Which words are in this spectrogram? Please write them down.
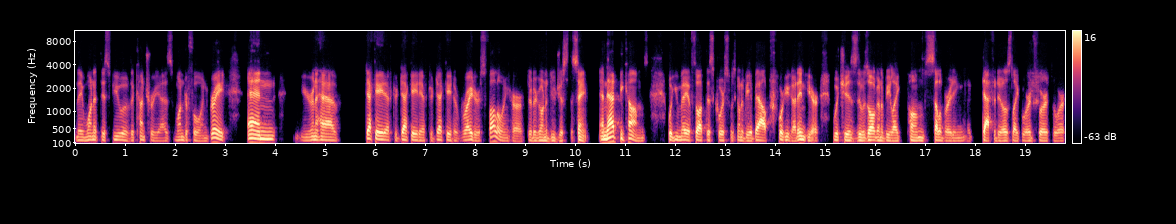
They wanted this view of the country as wonderful and great. And you're going to have decade after decade after decade of writers following her that are going to do just the same. And that becomes what you may have thought this course was going to be about before you got in here, which is it was all going to be like poems celebrating like daffodils like Wordsworth or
